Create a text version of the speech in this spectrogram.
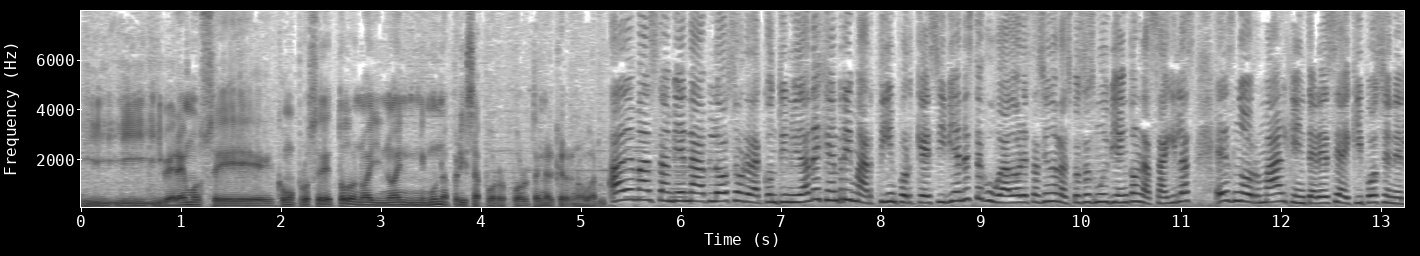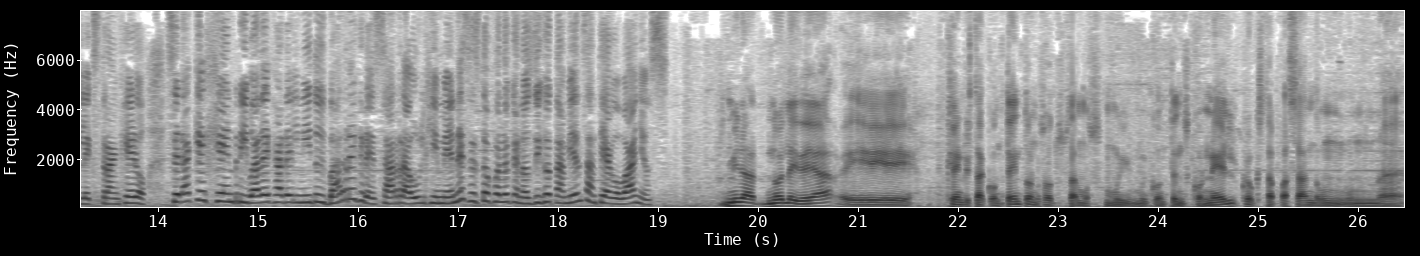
y, veremos eh, cómo procede todo. No hay, no hay ninguna prisa por, por tener que renovarlo. Además, también habló sobre la continuidad de Henry Martín, porque si bien este jugador está haciendo las cosas muy bien con las Águilas, es normal que interese a equipos en el extranjero. ¿Será que Henry va a dejar el nido y va a regresar Raúl Jiménez? Esto fue lo que nos dijo también Santiago Baños. Mira, no es la idea. Eh, Henry está contento, nosotros estamos muy, muy contentos con él. Creo que está pasando una,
